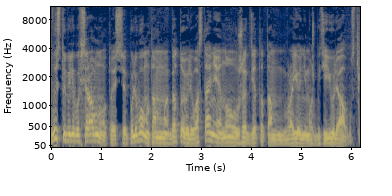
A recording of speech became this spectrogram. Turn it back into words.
выступили бы все равно. То есть, по-любому там готовили восстание, но уже где-то там в районе, может быть, июля-августа.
